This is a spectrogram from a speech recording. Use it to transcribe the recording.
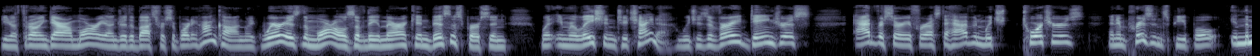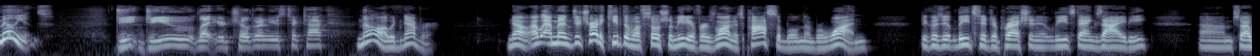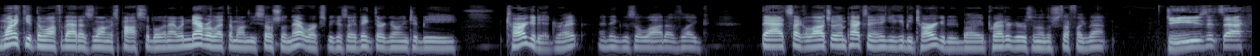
you know, throwing Daryl Morey under the bus for supporting Hong Kong. Like, where is the morals of the American business person when in relation to China, which is a very dangerous adversary for us to have, and which tortures and imprisons people in the millions. Do you, do you let your children use TikTok? No, I would never. No, I, I'm going to try to keep them off social media for as long as possible. Number one, because it leads to depression, it leads to anxiety, um, so I want to keep them off of that as long as possible. And I would never let them on these social networks because I think they're going to be targeted, right? I think there's a lot of like bad psychological impacts. And I think you could be targeted by predators and other stuff like that. Do you use it, Zach?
